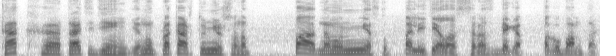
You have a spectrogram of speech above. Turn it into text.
как э, тратить деньги? Ну, про карту МИР, что она по одному месту полетела с разбега по губам так.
